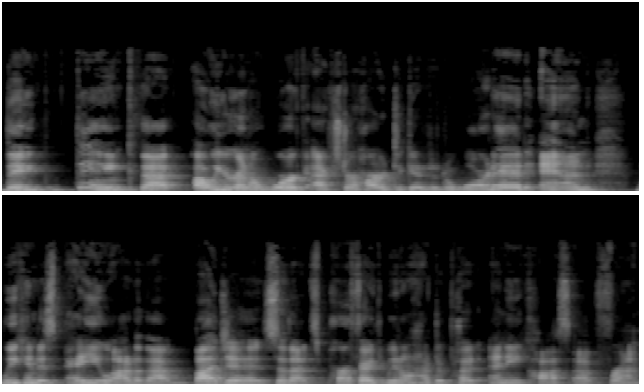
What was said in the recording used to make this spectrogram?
they think that, oh, you're going to work extra hard to get it awarded and we can just pay you out of that budget. So that's perfect. We don't have to put any costs up front.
